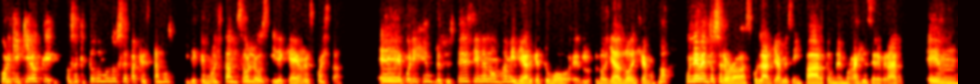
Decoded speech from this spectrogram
porque quiero que, o sea, que todo el mundo sepa que estamos y de que no están solos y de que hay respuestas. Eh, por ejemplo, si ustedes tienen un familiar que tuvo, eh, lo, ya lo dijimos, ¿no? Un evento cerebrovascular, llámese infarto, una hemorragia cerebral, eh,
